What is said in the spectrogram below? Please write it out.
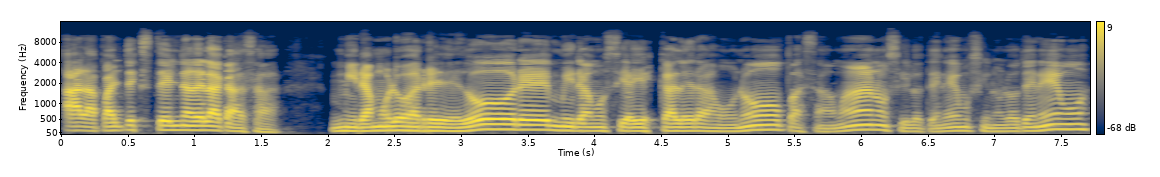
a la parte externa de la casa. Miramos los alrededores, miramos si hay escaleras o no, pasamanos, si lo tenemos, si no lo tenemos.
